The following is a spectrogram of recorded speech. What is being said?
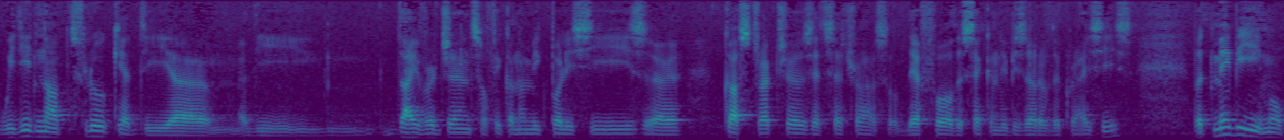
we did not look at the, um, the divergence of economic policies, uh, cost structures, etc. So, therefore, the second episode of the crisis. But maybe more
